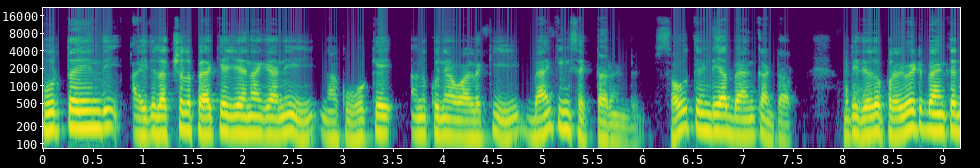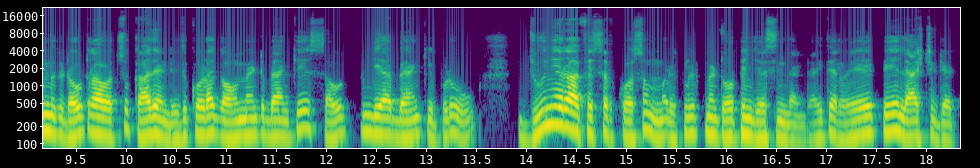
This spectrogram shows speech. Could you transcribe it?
పూర్తయింది ఐదు లక్షల ప్యాకేజ్ అయినా కానీ నాకు ఓకే అనుకునే వాళ్ళకి బ్యాంకింగ్ సెక్టర్ అండి. సౌత్ ఇండియా బ్యాంక్ అంటారు. అంటే ఇదేదో ప్రైవేట్ బ్యాంక్ అని మీకు డౌట్ రావచ్చు కాదండి. ఇది కూడా గవర్నమెంట్ బ్యాంకే. సౌత్ ఇండియా బ్యాంక్ ఇప్పుడు జూనియర్ ఆఫీసర్ కోసం రిక్రూట్మెంట్ ఓపెన్ చేసిందండి. అయితే రేపే లాస్ట్ డేట్.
